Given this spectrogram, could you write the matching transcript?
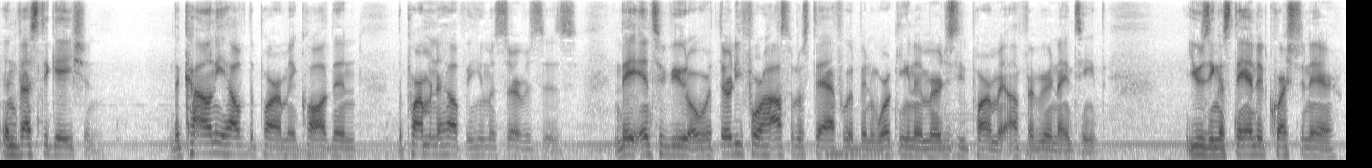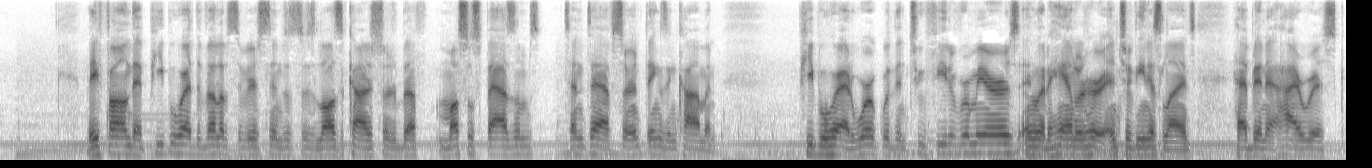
Investigation. The county health department called in the Department of Health and Human Services. They interviewed over 34 hospital staff who had been working in the emergency department on February 19th using a standard questionnaire. They found that people who had developed severe symptoms such as loss of consciousness, muscle spasms, tend to have certain things in common. People who had worked within two feet of Ramirez and who had handled her intravenous lines had been at high risk.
